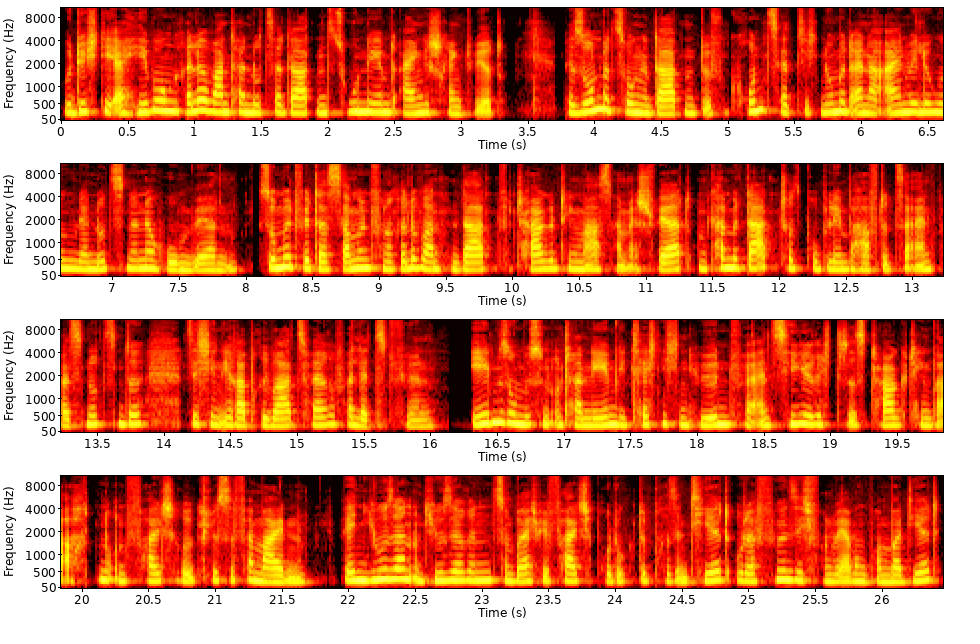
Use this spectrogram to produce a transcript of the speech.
wodurch die Erhebung relevanter Nutzerdaten zunehmend eingeschränkt wird. Personenbezogene Daten dürfen grundsätzlich nur mit einer Einwilligung der Nutzenden erhoben werden. Somit wird das Sammeln von relevanten Daten für Targeting-Maßnahmen erschwert und kann mit Datenschutzproblemen behaftet sein, falls Nutzende sich in ihrer Privatsphäre verletzt fühlen. Ebenso müssen Unternehmen die technischen Hürden für ein zielgerichtetes Targeting beachten und falsche Rückschlüsse vermeiden. Werden Usern und Userinnen zum Beispiel falsche Produkte präsentiert oder fühlen sich von Werbung bombardiert,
